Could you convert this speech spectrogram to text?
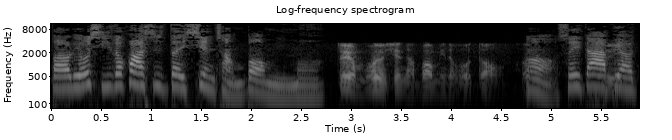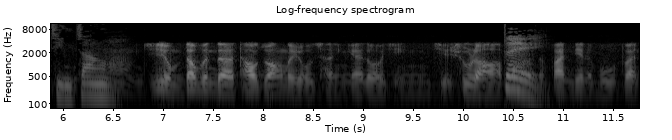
保留席的话是在现场报名吗？对，我们会有现场报名的活动。嗯，哦，所以大家不要紧张了。嗯，其实我们大部分的套装的流程应该都已经结束了啊。对。饭店的部分，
